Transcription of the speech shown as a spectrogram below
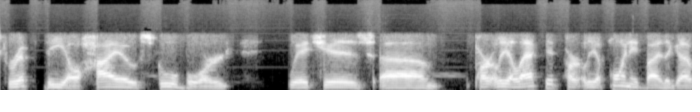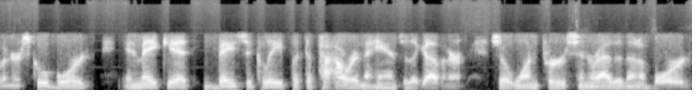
strip the Ohio School Board, which is um, partly elected, partly appointed by the governor school board, and make it basically put the power in the hands of the governor. So one person rather than a board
